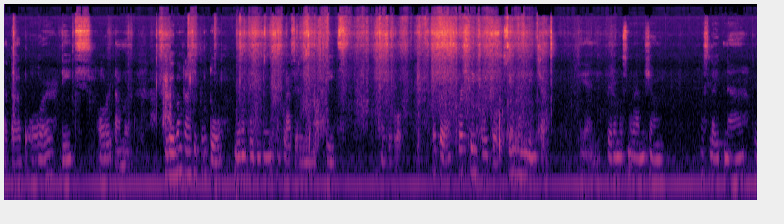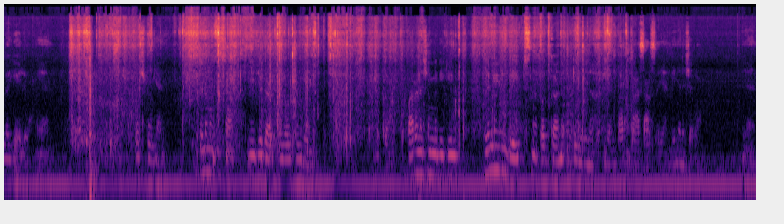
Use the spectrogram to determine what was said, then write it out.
ratab or dates or tamar. Iba-ibang klase po to. Meron po dito isang klase rin ng dates. Ito po. Ito, fresh din po ito. Same lang din siya. Ayan. Pero mas marami siyang mas light na kulay yellow. Ayan. Fresh po yan. Ito naman isa, medyo dark color po yan. Ito. Para na siyang nagiging, alam mo yung grapes na pagka natutulo na, ayan, parang pasas. Ayan, ganyan na siya. Oh. Ayan.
